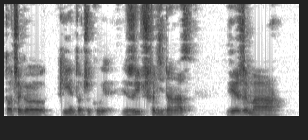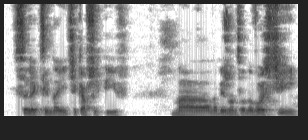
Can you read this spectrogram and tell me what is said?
To, czego klient oczekuje. Jeżeli przychodzi do nas, wie, że ma selekcję najciekawszych piw, ma na bieżąco nowości,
